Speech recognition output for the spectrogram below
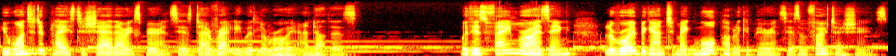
who wanted a place to share their experiences directly with Leroy and others. With his fame rising, Leroy began to make more public appearances and photo shoots.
